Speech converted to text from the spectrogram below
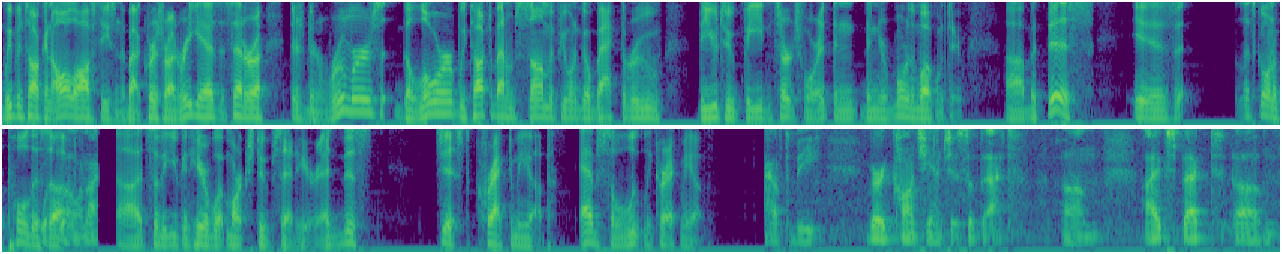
we've been talking all offseason about Chris Rodriguez, et cetera. There's been rumors galore. We talked about him some. If you want to go back through the YouTube feed and search for it, then then you're more than welcome to. Uh, but this is let's go on and pull this well, up uh, so that you can hear what Mark Stoops said here. Uh, this just cracked me up. Absolutely cracked me up. I have to be very conscientious of that. Um, I expect. Um,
